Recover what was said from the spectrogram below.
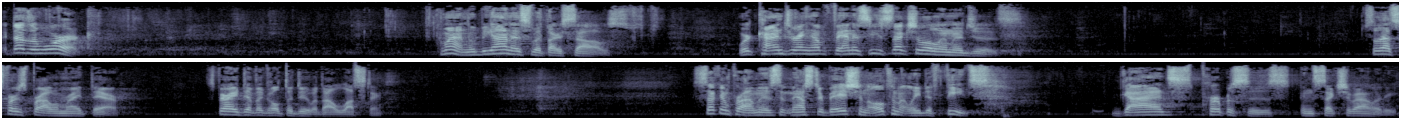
It doesn't work. Come on, we'll be honest with ourselves. We're conjuring up fantasy sexual images. So that's first problem right there. It's very difficult to do without lusting. Second problem is that masturbation ultimately defeats God's purposes in sexuality.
